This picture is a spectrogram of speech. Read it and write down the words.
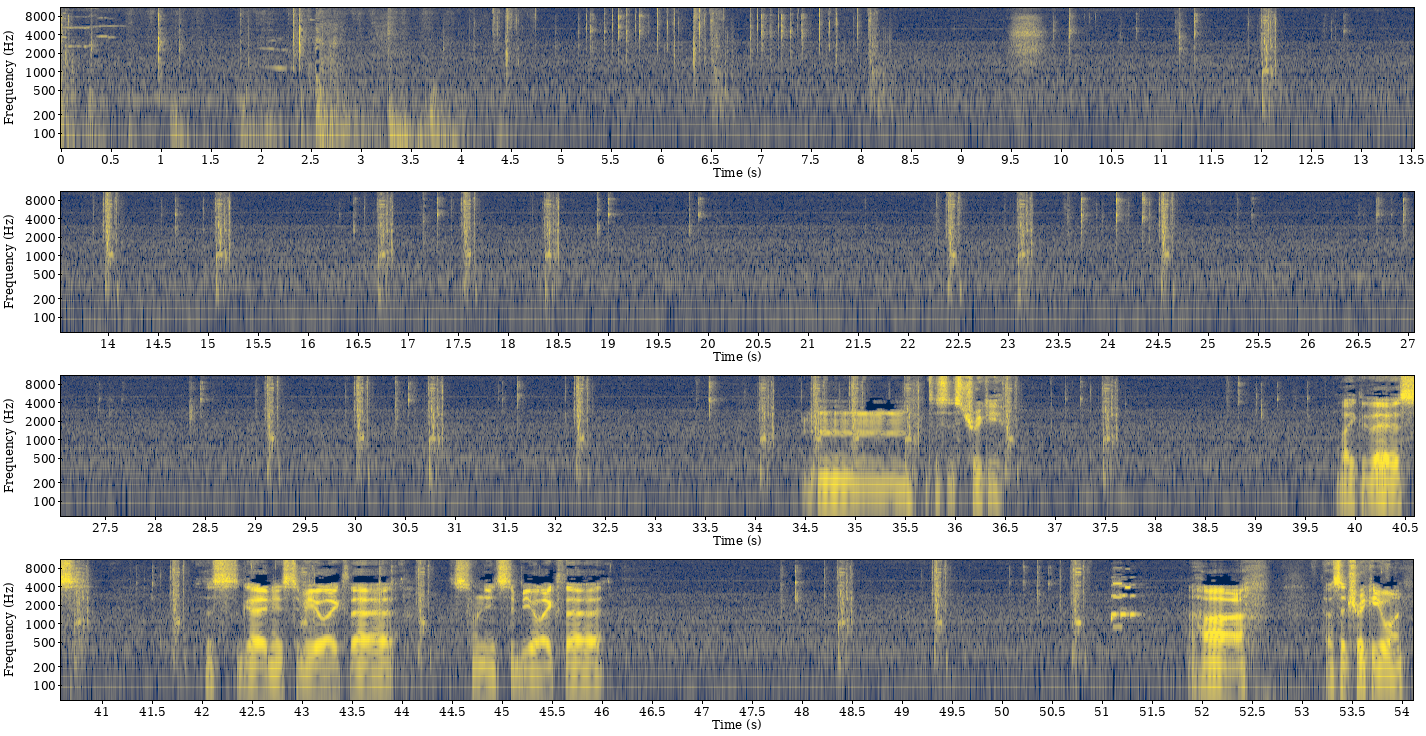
Hmm, this is tricky. Like this. This guy needs to be like that. This one needs to be like that. Aha. That was a tricky one.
